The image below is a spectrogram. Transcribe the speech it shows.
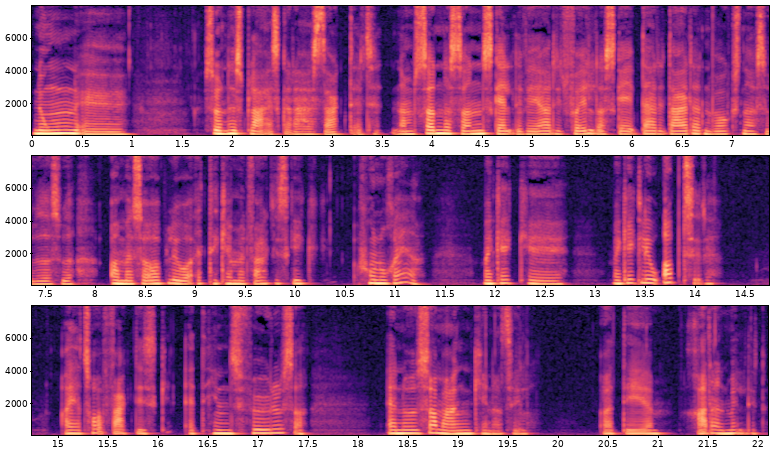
nogle øh, sundhedsplejersker, der har sagt, at når sådan og sådan skal det være, og dit forældreskab, der er det dig, der er den voksne osv. osv. Og man så oplever, at det kan man faktisk ikke honorere. Man kan ikke, øh, man kan ikke leve op til det. Og jeg tror faktisk, at hendes følelser er noget, så mange kender til. Og det er ret almindeligt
